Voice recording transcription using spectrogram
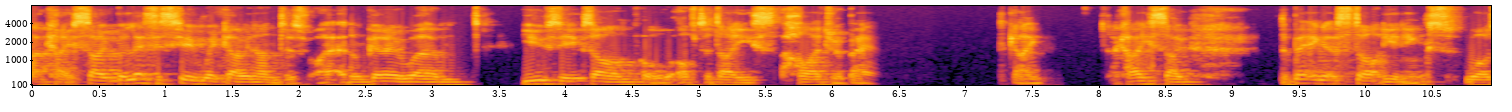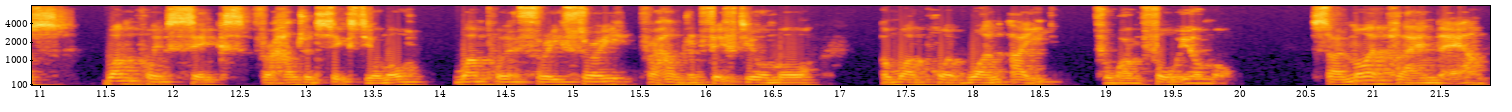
Okay, so but let's assume we're going unders, right? And I'm going to um, use the example of today's Hydra Hyderabad game. Okay, so the betting at the start of the innings was 1.6 for 160 or more, 1.33 for 150 or more, and 1.18 for 140 or more. So my plan now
